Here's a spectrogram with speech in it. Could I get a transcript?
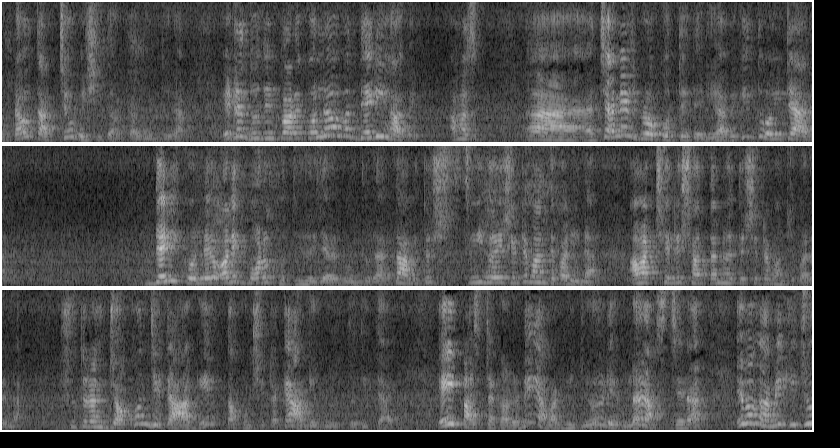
ওটাও তার চেয়েও বেশি দরকার, বন্ধুরা। এটা দুদিন পরে করলেও আমার দেরি হবে। আমার চ্যানেল গ্রো করতে দেরি হবে, কিন্তু ওইটার দেরি করলে অনেক বড় ক্ষতি হয়ে যাবে, বন্ধুরা। তো আমি তো স্ত্রী হয়ে সেটা মানতে পারি না। আমার ছেলে সন্তান হয়তো সেটা মানতে পারে না। সুতরাং যখন যেটা আগে, তখন সেটাকে আগে গুরুত্ব দিতে হয়। এই পাঁচটা কারণেই আমার ভিডিও রেগুলার আসছে না। এবং আমি কিছু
